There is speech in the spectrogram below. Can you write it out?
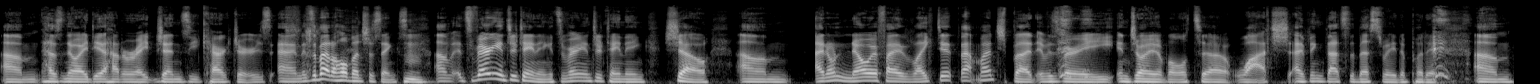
um, has no idea how to write Gen Z characters, and it's about a whole bunch of things. Um, it's very entertaining. It's a very entertaining show. Um, I don't know if I liked it that much, but it was very enjoyable to watch. I think that's the best way to put it. Um,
